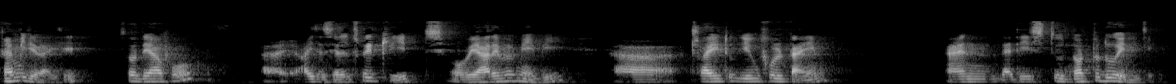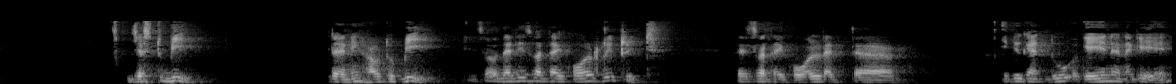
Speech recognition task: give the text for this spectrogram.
familiarize it. So therefore, uh, either self-retreat or wherever may be, uh, try to give full time and that is to not to do anything. Just to be. Learning how to be. So that is what I call retreat. That is what I call that uh, if you can do again and again,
